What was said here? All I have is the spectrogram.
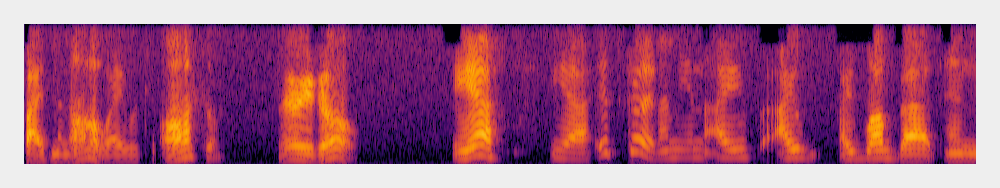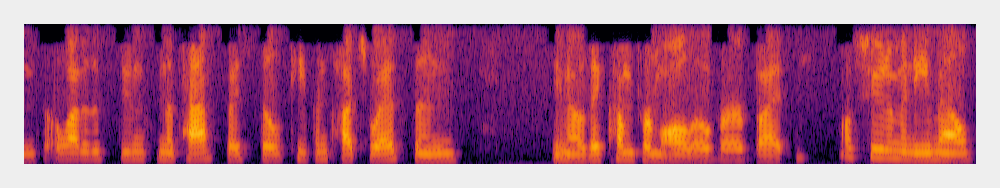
five minutes oh, away. Which is awesome. There you go. Yeah, yeah, it's good. I mean, I I I love that, and a lot of the students in the past I still keep in touch with, and you know they come from all over. But I'll shoot them an email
